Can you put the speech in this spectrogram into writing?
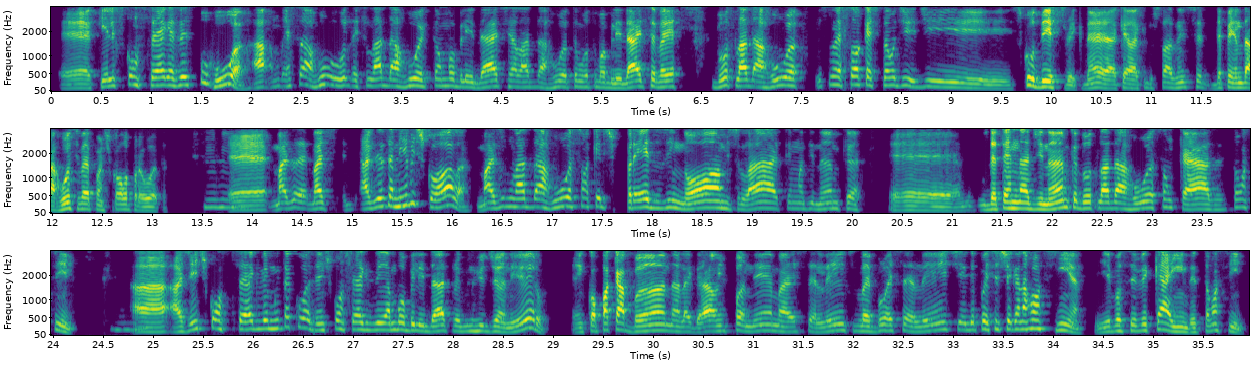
é, que eles conseguem às vezes por rua. essa rua, esse lado da rua tem uma mobilidade, esse lado da rua tem outra mobilidade. Você vai do outro lado da rua. Isso não é só questão de, de school district, né? Aquela aqui dos Estados Unidos, dependendo da rua, você vai para uma escola para outra. Uhum. É, mas, é, mas às vezes é a mesma escola, mas um lado da rua são aqueles prédios enormes lá, tem uma dinâmica, é, determinada dinâmica, do outro lado da rua são casas. Então, assim, uhum. a, a gente consegue ver muita coisa. A gente consegue ver a mobilidade, para mim, no Rio de Janeiro, em Copacabana, legal, em Ipanema, excelente, Leblon, excelente, e depois você chega na Rocinha, e aí você vê caindo. Então, assim,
